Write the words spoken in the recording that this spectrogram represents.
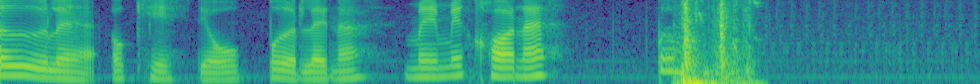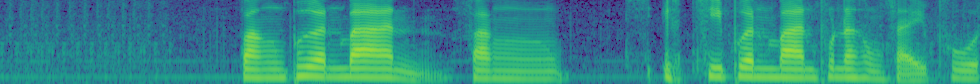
ตื้อเลยโอเค เดี๋ยวเปิดเลยนะ ไม่ไม่คอนะปึ้มฟังเพื่อนบ้าน ฟัง ที่เพื่อนบ้านผู้น่าสงสัยพูด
